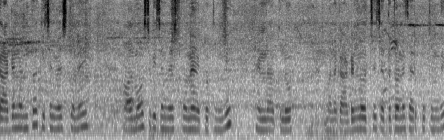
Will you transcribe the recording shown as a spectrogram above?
గార్డెన్ అంతా కిచెన్ వేస్తూనే ఆల్మోస్ట్ కిచెన్ వేస్తూనే అయిపోతుంది. ఎండాకులు మన గార్డెన్లో వచ్చే చెత్తతోనే సరిపోతుంది.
